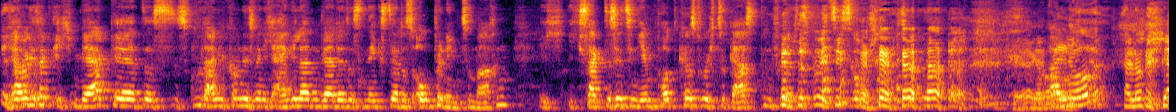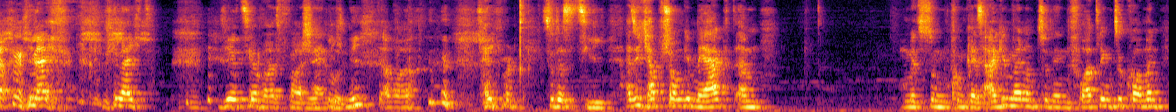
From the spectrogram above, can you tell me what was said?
ich habe gesagt, ich merke, dass es gut angekommen ist, wenn ich eingeladen werde, das nächste Jahr das Opening zu machen. Ich, ich sage das jetzt in jedem Podcast, wo ich zu Gast bin. Vielleicht Das wird sich so umschreiben. Hallo? Hallo? Ja, vielleicht, vielleicht jetzt ja was wahrscheinlich Ja, nicht, aber mal, so das Ziel. Also ich habe schon gemerkt, ähm, um jetzt zum Kongress allgemein und zu den Vorträgen zu kommen,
